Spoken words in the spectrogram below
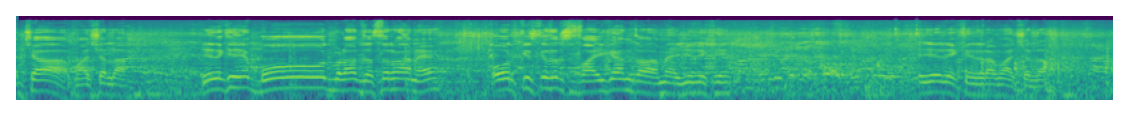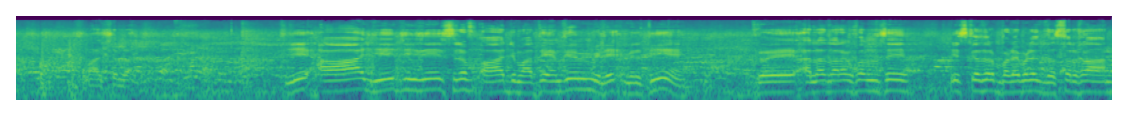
अच्छा माशाल्लाह ये देखिए ये बहुत बड़ा दस्तरखान है और किस कदर सफ़ाई का इंतज़ाम है? ये देखिए। ये देखें ज़रा, माशाल्लाह। माशाल्लाह। ये आज ये चीज़ें सिर्फ़ आज जमात अहमदिया में मिले, मिलती हैं। कि अल्लाह ताला के फल से इस कदर बड़े बड़े दस्तरखान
